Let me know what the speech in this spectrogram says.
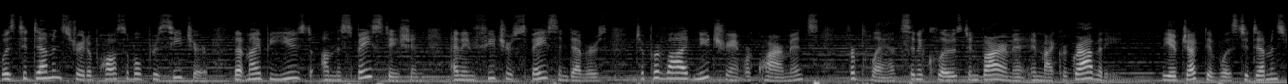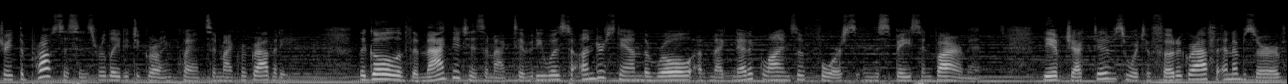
was to demonstrate a possible procedure that might be used on the space station and in future space endeavors to provide nutrient requirements for plants in a closed environment in microgravity. The objective was to demonstrate the processes related to growing plants in microgravity. The goal of the magnetism activity was to understand the role of magnetic lines of force in the space environment. The objectives were to photograph and observe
